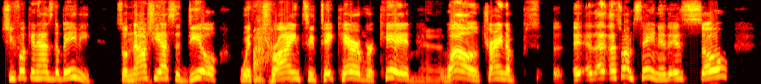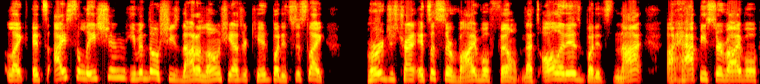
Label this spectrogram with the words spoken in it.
she fucking has the baby. So now she has to deal with trying to take care of her kid Man. while trying to it, it- that's what i'm saying. It is so like it's isolation even though she's not alone she has her kid but it's just like her just trying it's a survival film. That's all it is but it's not a happy survival.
